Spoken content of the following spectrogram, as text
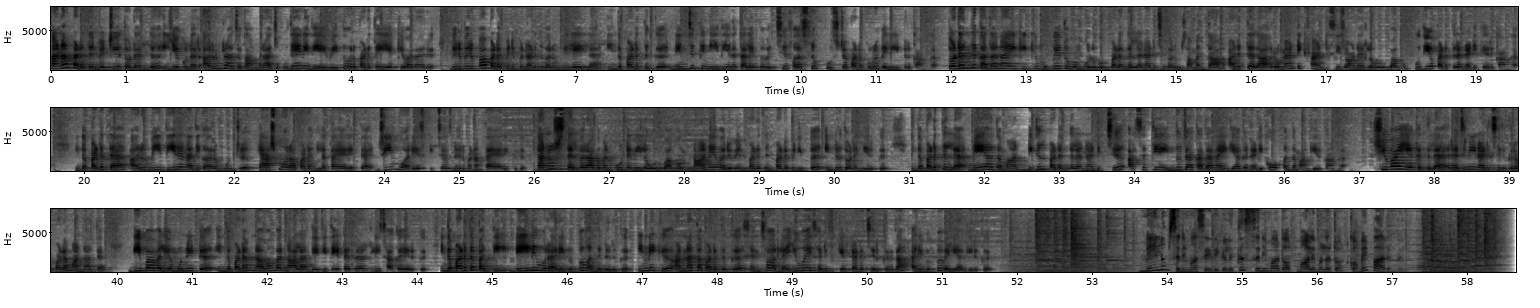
கனா படத்தின் வெற்றியை தொடர்ந்து இயக்குனர் அருண்ராஜ காமராஜ் உதயநிதியை வைத்து ஒரு படத்தை இயக்கி வராரு. விறுவிறுப்பா படப்பிடிப்பு நடந்து வரும் நிலையில இந்த படத்துக்கு நெஞ்சுக்கு நீதி என தலைப்பு வச்சு ஃபர்ஸ்ட் லுக் போஸ்டர் படக்குழு வெளியிட்டிருக்காங்க. தொடர்ந்து கதாநாயகிக்கு முக்கியத்துவம் கொடுக்கும் படங்கள்ல நடிச்சு வரும் சமந்தா அடுத்ததா ரொமான்டிக் ஃபேண்டசி ஜானர்ல உருவாகும் புதிய படத்துல நடிக்க இருக்காங்க. இந்த படத்தை அருவி தீரன் அதிகாரம் ஒன்று காஷ்மோரா படங்களை தயாரித்த ட்ரீம் வாரியர்ஸ் பிக்சர்ஸ் நிறுவனம் தயாரிக்குது. தனுஷ் செல்வராகவன் கூட்டணியில உருவாகும் நானே வருவேன் படத்தின் படப்பிடிப்பு இன்று தொடங்கியிருக்கு. இந்த படத்துல மேயாதமான் பிகில் படங்களை நடிச்சு அசத்திய இந்துஜா கதாநாயகியாக நடிக்க ஒப்பந்தமாகியிருக்காங்க. சிவா இயக்கத்துல ரஜினி நடிச்சிருக்கிற படம் அண்ணாத்த. தீபாவளியை முன்னிட்டு இந்த படம் நவம்பர் நாலாம் தேதி தியேட்டர்ல ரிலீஸ் ஆக இருக்கு. இந்த படத்தை பத்தி டெய்லி ஒரு அறிவிப்பு வந்துட்டு இருக்கு. இன்னைக்கு அண்ணாத்த படத்துக்கு சென்சார்ல யூஏ சர்டிபிகேட் கிடைச்சிருக்கிறதா அறிவிப்பு வெளியாகியிருக்கு. மேலும் சினிமா செய்திகளுக்கு சினிமா டாட் மாலைமலர் டாட் காமை பாருங்கள்.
